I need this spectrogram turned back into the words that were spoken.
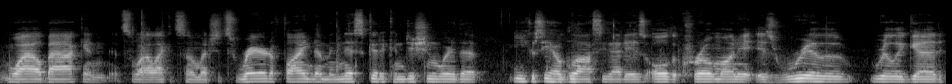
while back and that's why I like it so much. It's rare to find them in this good a condition where the you can see how glossy that is. All the chrome on it is really, really good.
